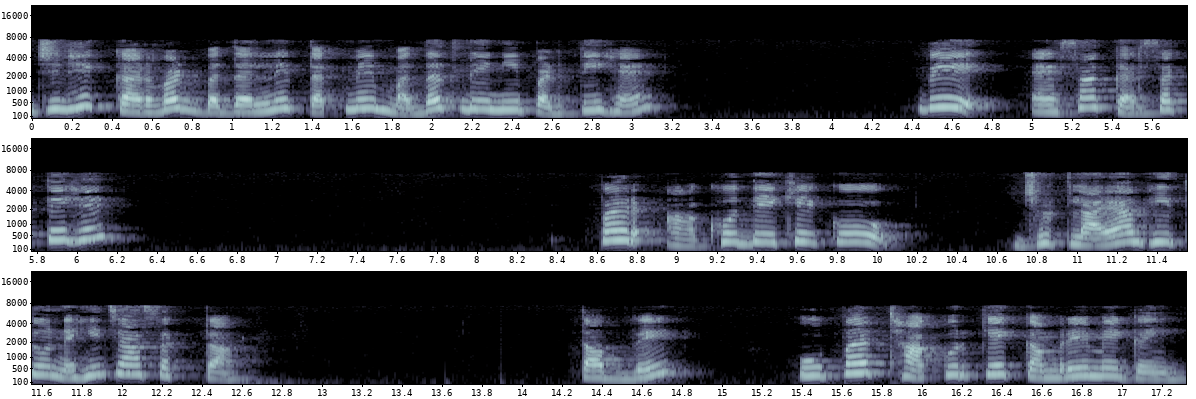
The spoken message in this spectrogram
जिन्हें करवट बदलने तक में मदद लेनी पड़ती है, वे ऐसा कर सकते हैं? पर आँखों देखे को झुटलाया भी तो नहीं जा सकता। तब वे ऊपर ठाकुर के कमरे में गईं।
